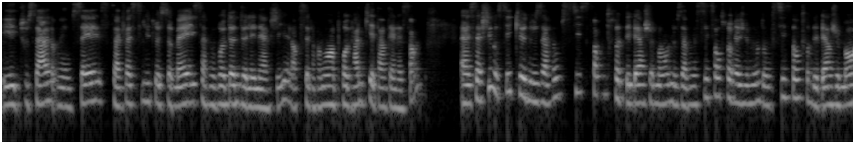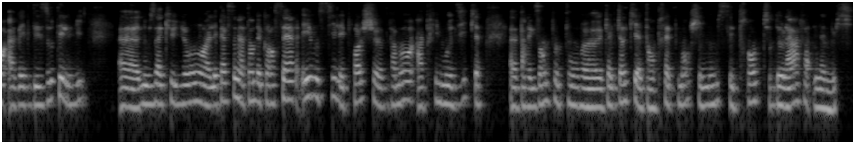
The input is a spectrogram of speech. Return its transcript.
et tout ça, on sait, ça facilite le sommeil, ça vous redonne de l'énergie. Alors, c'est vraiment un programme qui est intéressant. Euh, sachez aussi que nous avons six centres d'hébergement. Nous avons six centres régionaux, donc six centres d'hébergement avec des hôtelleries. Euh, nous accueillons euh, les personnes atteintes de cancer et aussi les proches vraiment à prix modique. par exemple, pour quelqu'un qui est en traitement chez nous, c'est 30 dollars la nuit.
